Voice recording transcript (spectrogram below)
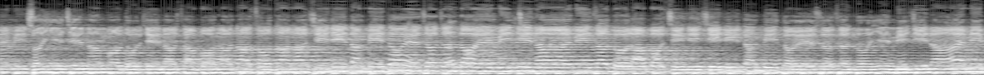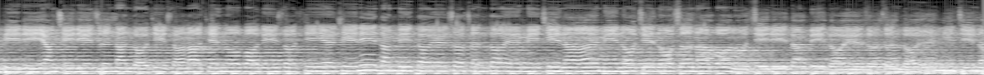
耶弥舍耶揭那摩多揭那萨婆那达娑达那悉尼南毗多耶舍真多耶弥吉那耶弥遮多那波悉尼悉尼南毗多耶舍真多耶弥吉那耶弥毗利央悉尼智南多吉萨那揭罗波提娑提耶悉尼南毗多耶舍真多耶弥吉那耶弥罗揭罗舍那波罗悉尼南毗多耶舍真多耶弥吉那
